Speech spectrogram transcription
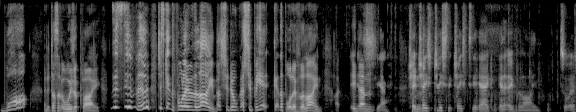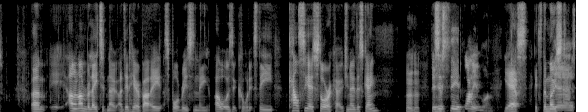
what? And it doesn't always apply. Uh, Just get the ball over the line. That should, that should be it. Get the ball over the line. In, um, yeah. Ch- in- chase chase the, chase the egg, get it over the line. Sorted. Um, on an unrelated note, I did hear about a sport recently. Oh, what was it called? It's the Calcio Storico. Do you know this game? -hmm. Is this the Italian one? Yes. It's the most, Yes.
